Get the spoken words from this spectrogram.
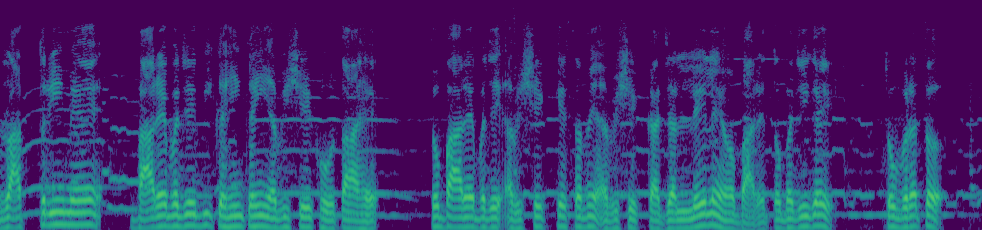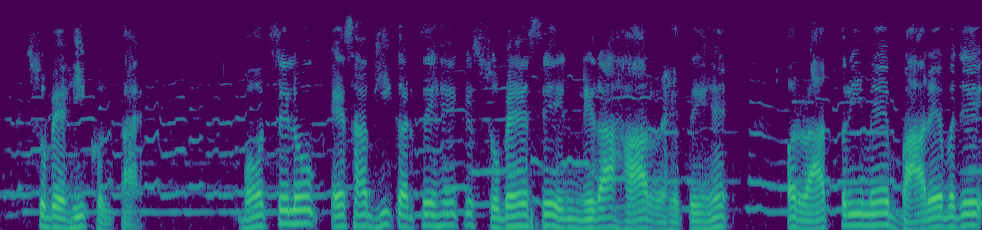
रात्रि में बारह बजे भी कहीं कहीं अभिषेक होता है तो बारह बजे अभिषेक के समय अभिषेक का जल ले लें और बारह तो बजी गए तो व्रत सुबह ही खुलता है। बहुत से लोग ऐसा भी करते हैं कि सुबह से निराहार रहते हैं और रात्रि में 12 बजे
